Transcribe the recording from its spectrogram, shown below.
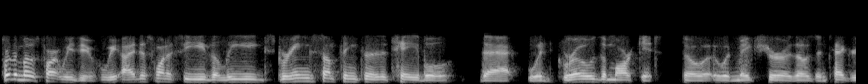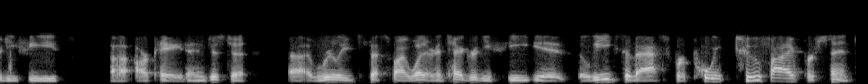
For the most part, we do. We I just want to see the leagues bring something to the table that would grow the market, so it would make sure those integrity fees uh, are paid. And just to uh, really specify what an integrity fee is, the leagues have asked for 0.25 percent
